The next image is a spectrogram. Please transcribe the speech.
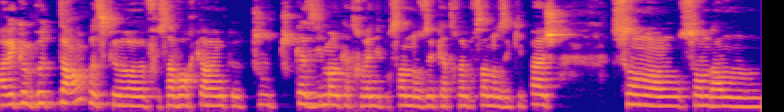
avec un peu de temps, parce que euh, faut savoir quand même que tout, quasiment 90% de nos 80% de nos équipages sont sont dans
